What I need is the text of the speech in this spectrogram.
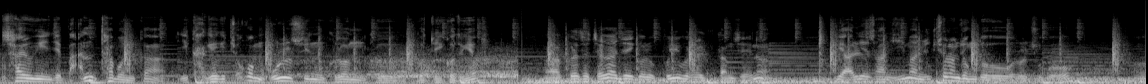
사용이 이제 많다 보니까 이 가격이 조금 오를 수 있는 그런 그 것도 있거든요. 아 그래서 제가 이제 이걸 구입을 할 당시에는 이 알리에서 한 2만 6천 원 정도를 주고 어,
